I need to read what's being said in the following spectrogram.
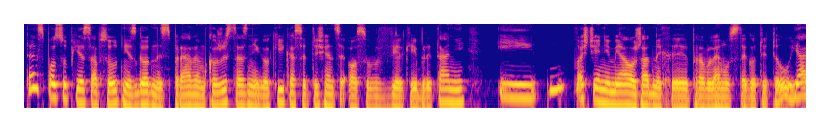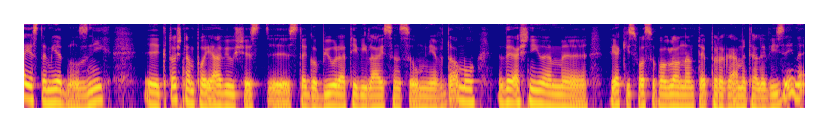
Ten sposób jest absolutnie zgodny z prawem, korzysta z niego kilkaset tysięcy osób w Wielkiej Brytanii i właściwie nie miało żadnych y, problemów z tego tytułu. Ja jestem jedną z nich. Y, ktoś tam pojawił się z, y, z tego biura TV License u mnie w domu. Wyjaśniłem, w jaki sposób oglądam te programy telewizyjne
